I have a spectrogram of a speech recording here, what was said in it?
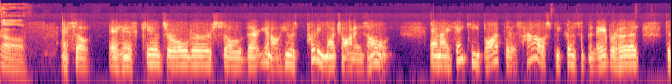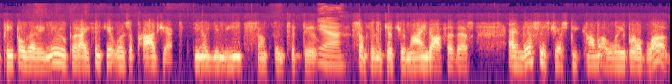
Oh, and so and his kids are older so they're you know he was pretty much on his own and i think he bought this house because of the neighborhood the people that he knew but i think it was a project. You know you need something to do. Yeah. something to get your mind off of this. And this has just become a labor of love.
